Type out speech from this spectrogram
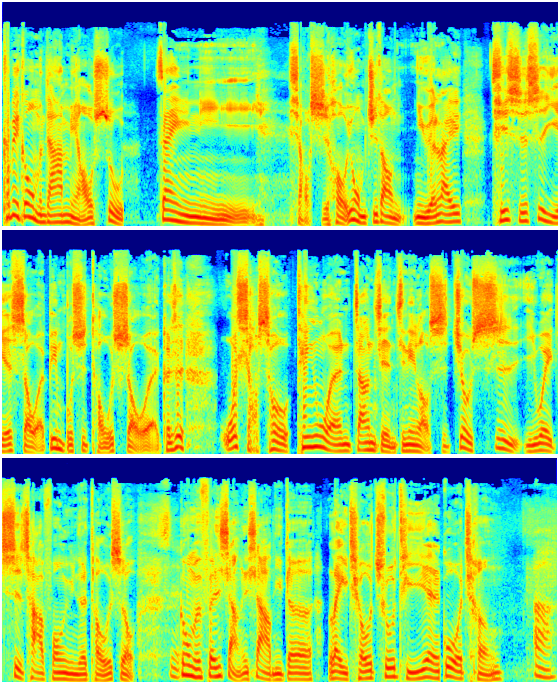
可不可以跟我们大家描述，在你？小时候，因为我们知道你原来其实是野手哎，并不是投手哎。可是我小时候听闻张简金玲老师就是一位叱咤风云的投手，是跟我们分享一下你的垒球初体验过程啊。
